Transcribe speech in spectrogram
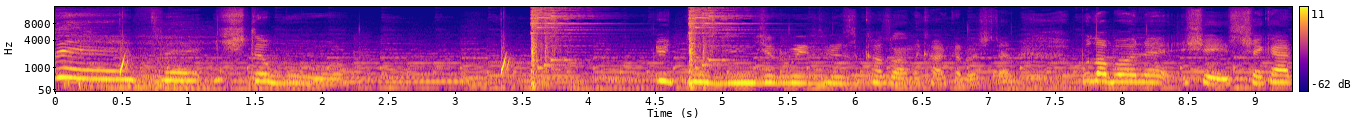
Ve ve işte bu. 300 zincir ürünümüzü kazandık arkadaşlar. Bu da böyle şey şeker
